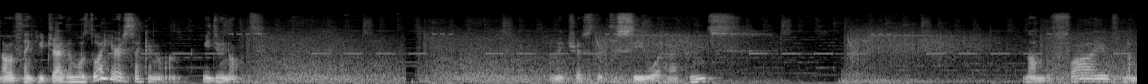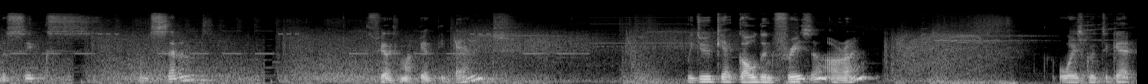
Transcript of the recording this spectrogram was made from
Another thank you, Dragon Balls. Do I hear a second one? We do not. I'm interested to see what happens. Number 5, number 6, number 7. I feel like I might be at the end. We do get Golden Frieza, alright. Always good to get,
